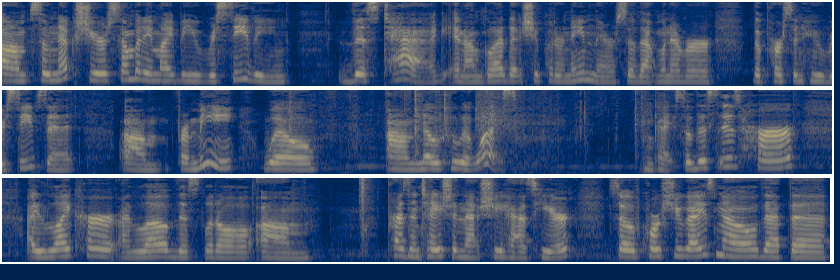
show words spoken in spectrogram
Um, so next year, somebody might be receiving this tag, and I'm glad that she put her name there so that whenever the person who receives it um, from me will um, know who it was. Okay, so this is her. I like her. I love this little um, presentation that she has here. So, of course, you guys know that the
